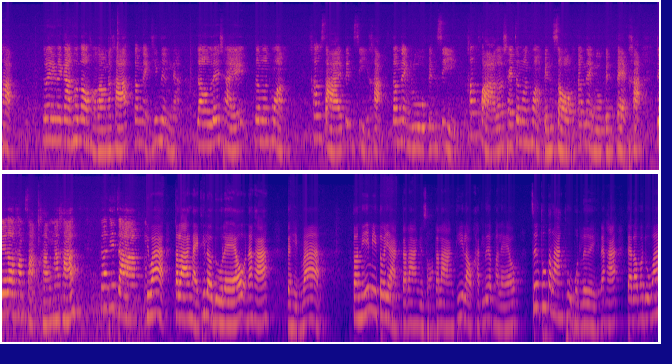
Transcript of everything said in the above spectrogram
ค่ะ โดยในการทดลองของเรานะคะ ตำแหน่งที่1เนี่ยเราได้ใช้จำนวนห่วงข้างซ้ายเป็น 4 ค่ะ ตำแหน่งรูเป็น 4 ข้างขวาเราใช้จำนวนห่วงเป็น 2 ตำแหน่งรูเป็น 8 ค่ะ โดยเราทำสามครั้งนะคะ เพื่อที่จะที่ว่าตารางไหนที่เราดูแล้วนะคะ จะเห็นว่า ตอนนี้มีตัวอย่างตารางอยู่ 2 ตารางที่เราคัดเลือกมาแล้ว ซึ่งทุกตารางถูกหมดเลยนะคะ แต่เรามาดูว่า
